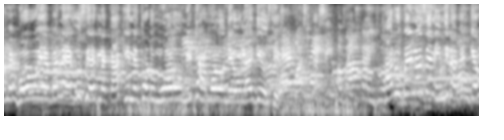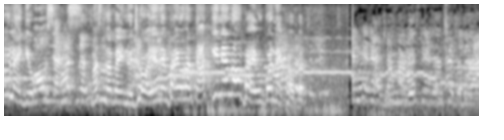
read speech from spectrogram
અમે બહુ એ બનાવ્યું છે એટલે કાકીને થોડું મોળું મીઠા મોળું ને એવું લાગ્યું છે. સારું બન્યું છે ને? ઇન્દિરાબેન કેવું લાગ્યું? મસ્ત બન્યું. જો એને ભાઈ અમાર કાકીને ન ભાઈ કોને ખબર? જમવા બેસી ગયા છે બધા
